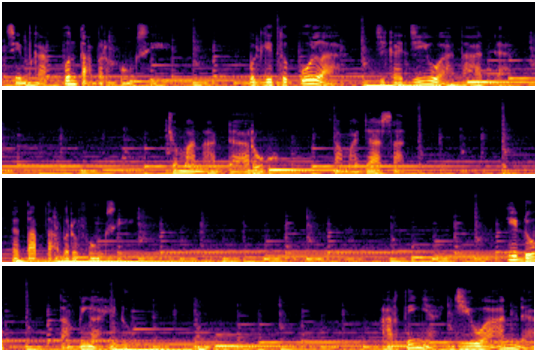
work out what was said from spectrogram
SIM card pun tak berfungsi. Begitu pula jika jiwa tak ada. Cuman ada ruh sama jasad. Tetap tak berfungsi. Hidup tapi nggak hidup. Artinya jiwa Anda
